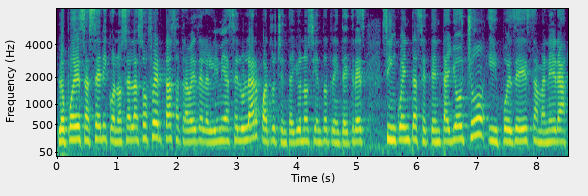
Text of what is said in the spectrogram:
lo puedes hacer y conocer las ofertas a través de la línea celular 481-133-5078 y pues de esta manera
